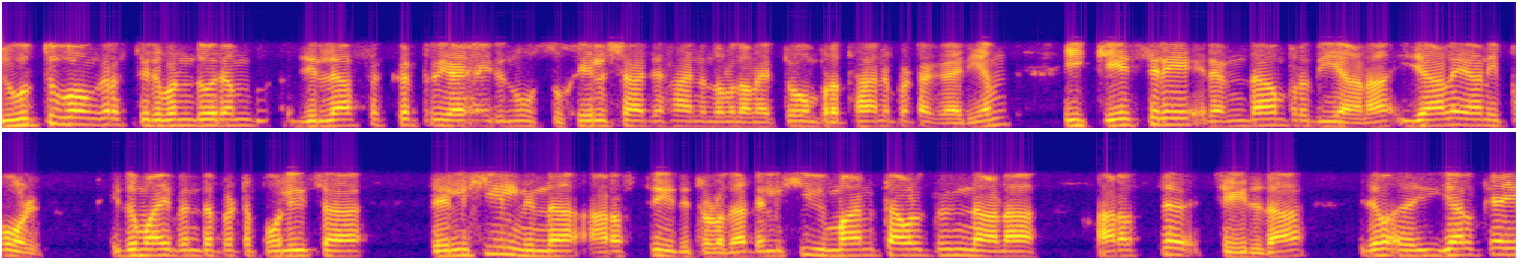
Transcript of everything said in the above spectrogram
യൂത്ത് കോൺഗ്രസ് തിരുവനന്തപുരം ജില്ലാ സെക്രട്ടറി ആയിരുന്നു സുഹേൽ ഷാജഹാൻ എന്നുള്ളതാണ് ഏറ്റവും പ്രധാനപ്പെട്ട കാര്യം. ഈ കേസിലെ രണ്ടാം പ്രതിയാണ്. ഇയാളെയാണ് ഇപ്പോൾ ഇതുമായി ബന്ധപ്പെട്ട പോലീസ് ഡൽഹിയിൽ നിന്ന് അറസ്റ്റ് ചെയ്തിട്ടുള്ളത്. ഡൽഹി വിമാനത്താവളത്തിൽ നിന്നാണ് അറസ്റ്റ് ചെയ്തത്. ഇത് ഇയാൾക്കായി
